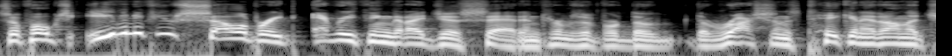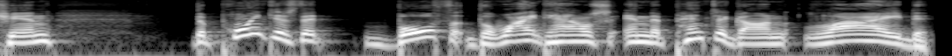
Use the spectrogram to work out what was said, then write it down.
So, folks, even if you celebrate everything that I just said in terms of the, the Russians taking it on the chin, the point is that both the White House and the Pentagon lied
